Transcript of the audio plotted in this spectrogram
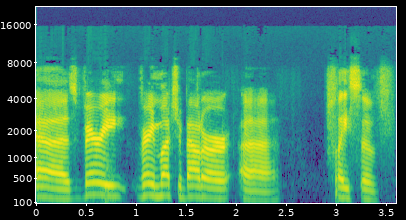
uh, is very very much about our uh, place of.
